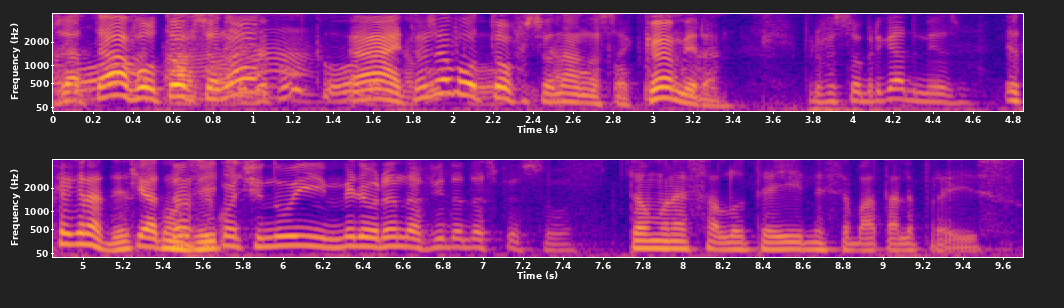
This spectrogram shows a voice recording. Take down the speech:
Já tá? Voltou a funcionar? Já voltou. Ah, agora então já voltou a funcionar a nossa câmera. Professor, obrigado mesmo. Eu que agradeço Que a dança convite. continue melhorando a vida das pessoas. Estamos nessa luta aí, nessa batalha para isso.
